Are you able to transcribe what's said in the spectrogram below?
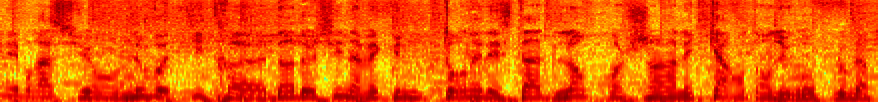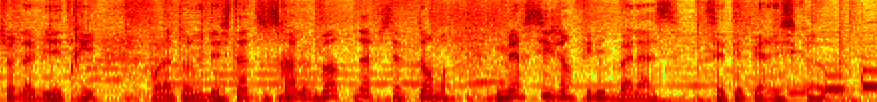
Célébration, nouveau titre d'Indochine avec une tournée des stades l'an prochain, les 40 ans du groupe, l'ouverture de la billetterie pour la tournée des stades, ce sera le 29 septembre. Merci Jean-Philippe Ballas, c'était Périscope.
